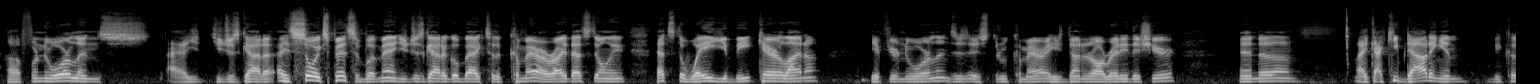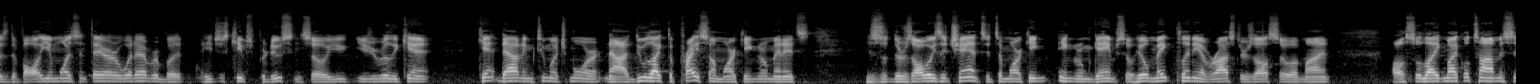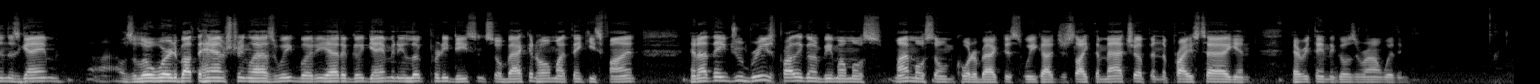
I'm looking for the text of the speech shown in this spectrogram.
Uh, for New Orleans, you, you just gotta. It's so expensive, but man, you just gotta go back to the Kamara, right? That's the only. That's the way you beat Carolina. If you're New Orleans, is, is through Kamara. He's done it already this year, and uh, like I keep doubting him because the volume wasn't there or whatever, but he just keeps producing. So you you really can't can't doubt him too much more. Now I do like the price on Mark Ingram, and it's there's always a chance it's a Mark Ingram game, so he'll make plenty of rosters also of mine. Also like Michael Thomas in this game. I was a little worried about the hamstring last week, but he had a good game and he looked pretty decent. So back at home, I think he's fine. And I think Drew Brees is probably going to be my most my most owned quarterback this week. I just like the matchup and the price tag and everything that goes around with him.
